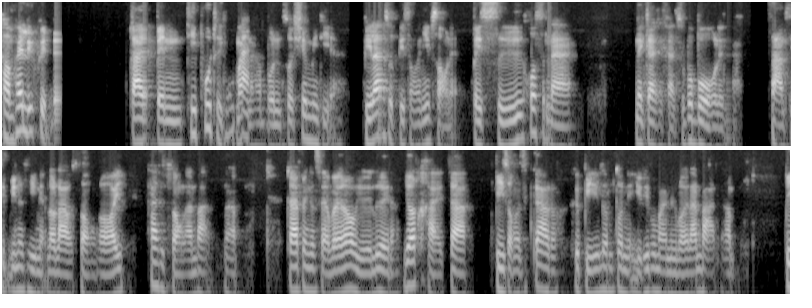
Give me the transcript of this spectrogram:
ทำให้ Liquid Death กลายเป็นที่พูดถึงมากนะครับบนโซเชียลมีเดียปีล่าสุดปี 2022 เนี่ย ไปซื้อโฆษณาในการแข่งขันซูเปอร์โบว์เลยนะ 30 วินาทีเนี่ยราวๆ 252 ล้านบาทนะครับ กลายเป็นกระแสไวรัลอยู่เรื่อยๆนะ ยอดขายจากปี 2019เนาะคือปีเริ่มต้นเนี่ยอยู่ที่ประมาณ 100 ล้านบาทนะครับ ปี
